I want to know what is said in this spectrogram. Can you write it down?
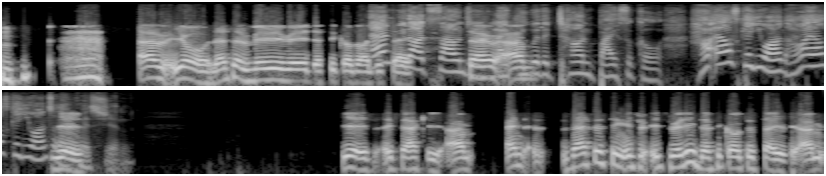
Um, yo, that's a very, very difficult one And to say. without sounding So, like you um, with a town bicycle, how else can you an- How else can you answer that question? Yes, exactly. Um, and that's the thing. It's it's really difficult to say. Um,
